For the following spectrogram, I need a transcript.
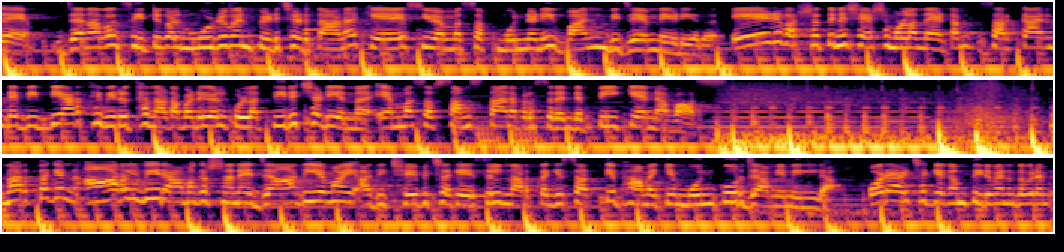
ജയം. ജനറൽ സീറ്റുകൾ മുഴുവൻ പിടിച്ചെടുത്താണ് K S U M S F മുന്നണി വൻ വിജയം നേടിയത്. ഏഴ് വർഷത്തിന് ശേഷമുള്ള നേട്ടം സർക്കാരിന്റെ വിദ്യാർത്ഥി വിരുദ്ധ നടപടികൾക്കുള്ള തിരിച്ചടിയെന്ന് എം എസ് എഫ് സംസ്ഥാന പ്രസിഡന്റ് പി കെ നവാസ്. നർത്തകൻ ആർ എൽ വി രാമകൃഷ്ണനെ ജാതീയമായി അധിക്ഷേപിച്ച കേസിൽ നർത്തകി സത്യഭാമയ്ക്ക് മുൻകൂർ ജാമ്യമില്ല. ഒരാഴ്ചയ്ക്കകം തിരുവനന്തപുരം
